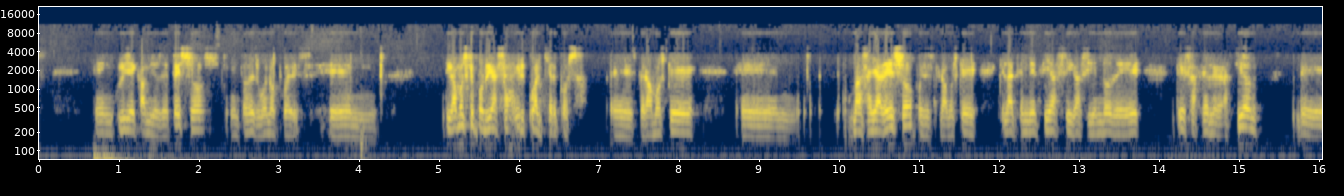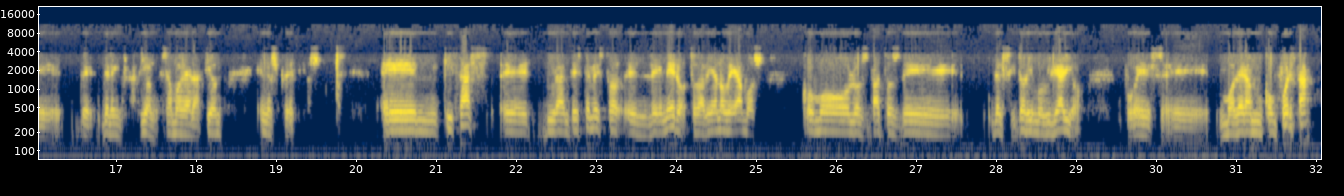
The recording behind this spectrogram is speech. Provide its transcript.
incluye cambios de pesos, entonces, bueno, pues digamos que podría salir cualquier cosa. esperamos que, más allá de eso, pues esperamos que, la tendencia siga siendo de desaceleración de, la inflación, esa moderación en los precios. quizás eh, durante este mes de enero todavía no veamos cómo los datos de, del sector inmobiliario pues eh, moderan con fuerza,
